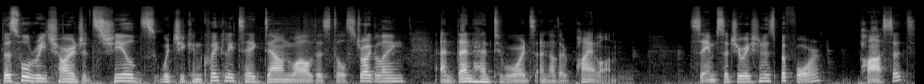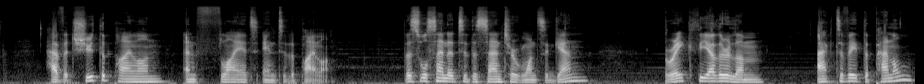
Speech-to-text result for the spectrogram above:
This will recharge its shields, which you can quickly take down while it is still struggling, and then head towards another pylon. Same situation as before, pass it, have it shoot the pylon, and fly it into the pylon. This will send it to the center once again, break the other limb, activate the panel,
